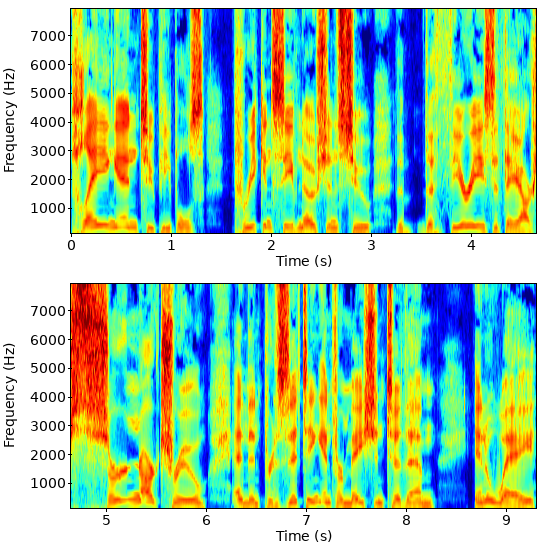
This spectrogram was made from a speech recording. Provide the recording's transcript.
playing into people's preconceived notions to the, the theories that they are certain are true and then presenting information to them in a way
